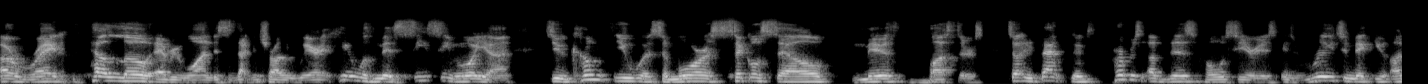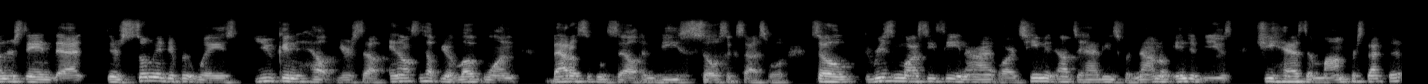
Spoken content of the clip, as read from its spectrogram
All right. Hello, everyone. This is Dr. Charlie Ware here with Miss CiCi Moya to come with you with some more sickle cell myth busters. So, in fact, the purpose of this whole series is really to make you understand that there's so many different ways you can help yourself and also help your loved one battle sickle cell and be so successful. So the reason why CiCi and I are teaming up to have these phenomenal interviews, she has the mom perspective.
